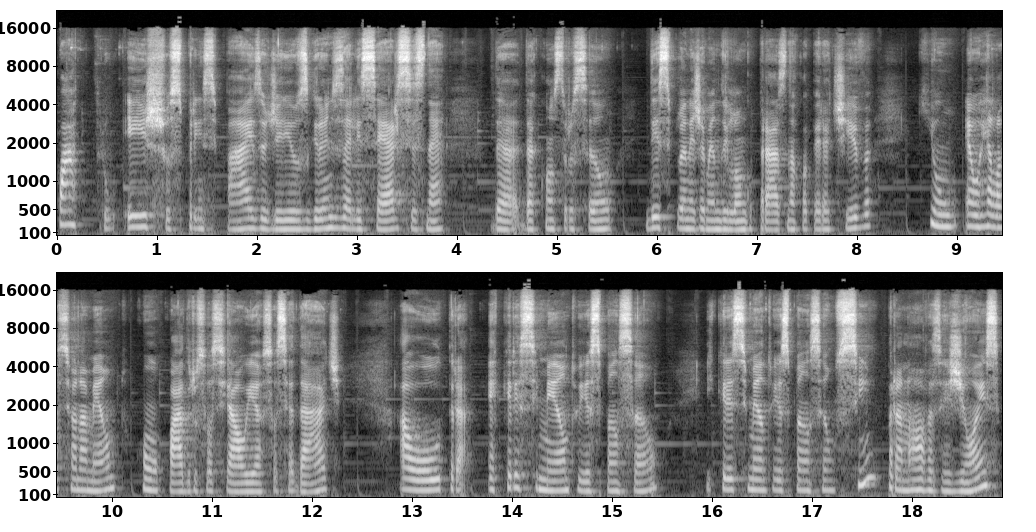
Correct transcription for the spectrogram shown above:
quatro eixos principais, eu diria os grandes alicerces, né, da, da construção desse planejamento de longo prazo na cooperativa, que um é o relacionamento com o quadro social e a sociedade, a outra é crescimento e expansão, e crescimento e expansão sim para novas regiões,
